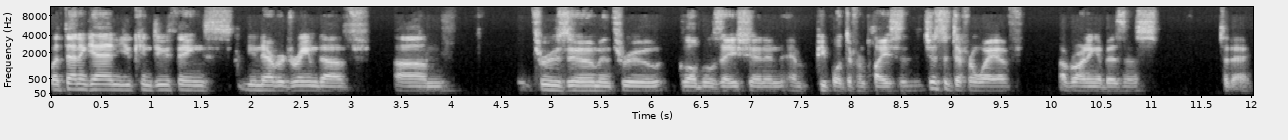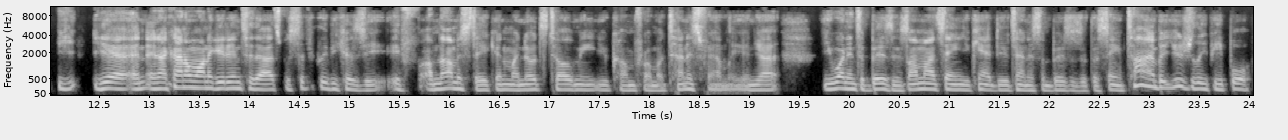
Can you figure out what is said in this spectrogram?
But then again you can do things you never dreamed of um, through zoom and through globalization and, and people at different places. Just a different way of of running a business today. Yeah, and and I kind of want to get into that specifically because if I'm not mistaken, my notes tell me you come from a tennis family, and yet you went into business. I'm not saying you can't do tennis and business at the same time, but usually people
